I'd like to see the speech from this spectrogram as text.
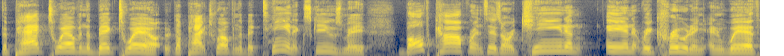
the Pac-12 and the Big 12, the Pac-12 and the Big 10, excuse me, both conferences are keen in, in recruiting and with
